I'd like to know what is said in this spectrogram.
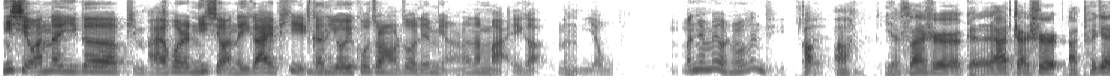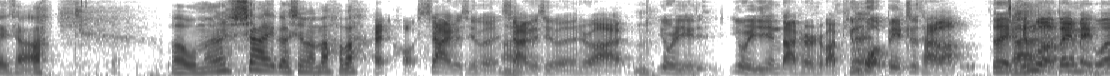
你喜欢的一个品牌或者你喜欢的一个 IP 跟嗯。优衣库正好做联名了，那买一个那嗯。也完全没有什么问题。好啊，也算是给大家展示啊，推荐一下啊。呃，我们下一个新闻吧，好吧？哎，好，下一个新闻，啊下一个新闻是吧嗯？又是一又是一件大事儿是吧？苹果被制裁了对，哎苹果被美国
